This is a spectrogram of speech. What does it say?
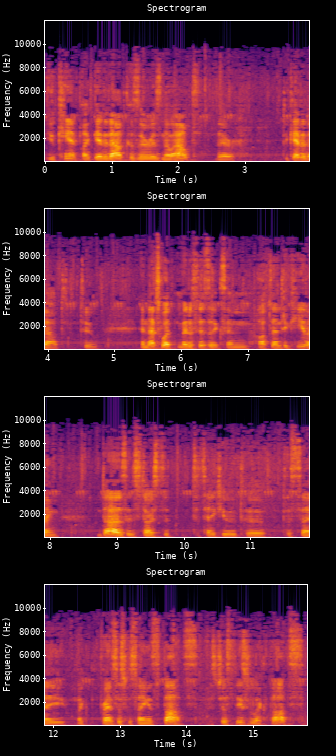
you can't like get it out because there is no out there to get it out to. And that's what metaphysics and authentic healing does, it starts to, to take you to, to say, like Francis was saying, it's thoughts. It's just, these are like thoughts.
